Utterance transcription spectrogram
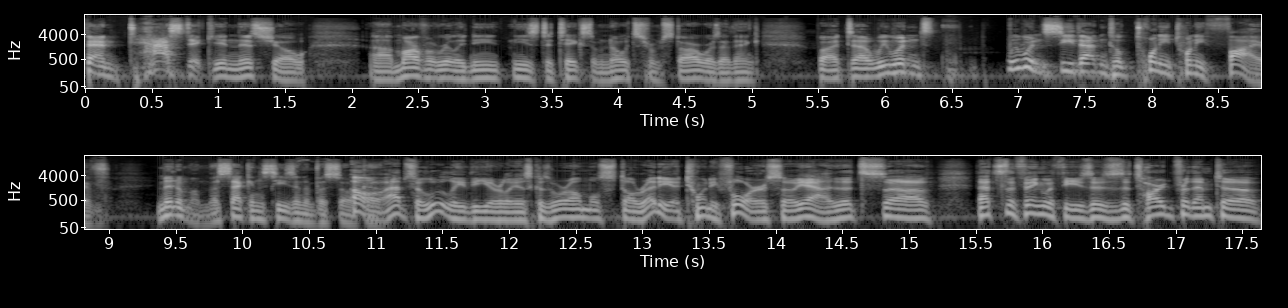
fantastic in this show. Uh, Marvel really need, needs to take some notes from Star Wars, I think, but uh, we wouldn't we wouldn't see that until 2025 minimum, the second season of Ahsoka. Oh, absolutely, the earliest because we're almost already at 24. So yeah, that's uh, that's the thing with these is it's hard for them to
